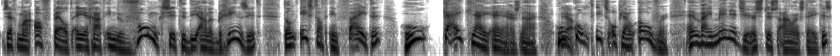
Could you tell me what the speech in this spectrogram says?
zeg maar afpelt en je gaat in de vonk zitten die aan het begin zit, dan is dat in feite hoe kijk jij ergens naar? Hoe Ja. komt iets op jou over? En wij managers, tussen aanhalingstekens,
